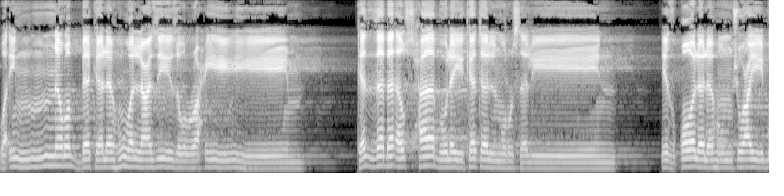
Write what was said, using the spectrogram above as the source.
وإن ربك لهو العزيز الرحيم كذب أصحاب ليكة المرسلين إذ قال لهم شعيب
